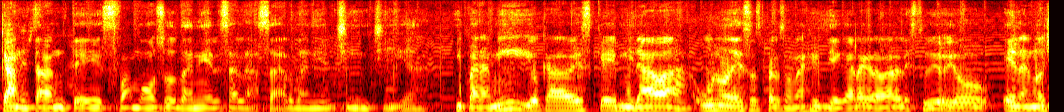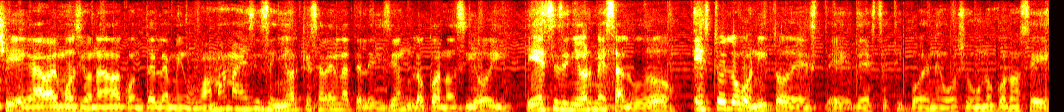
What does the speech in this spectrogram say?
cantantes famosos, Daniel Salazar, Daniel Chinchilla, y para mí, yo cada vez que miraba uno de esos personajes llegar a grabar al estudio, yo en la noche llegaba emocionado a contarle a mi mamá, mamá, ese señor que sale en la televisión lo conoció y, y ese señor me saludó. Esto es lo bonito de este, de este tipo de negocio. Uno conoce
